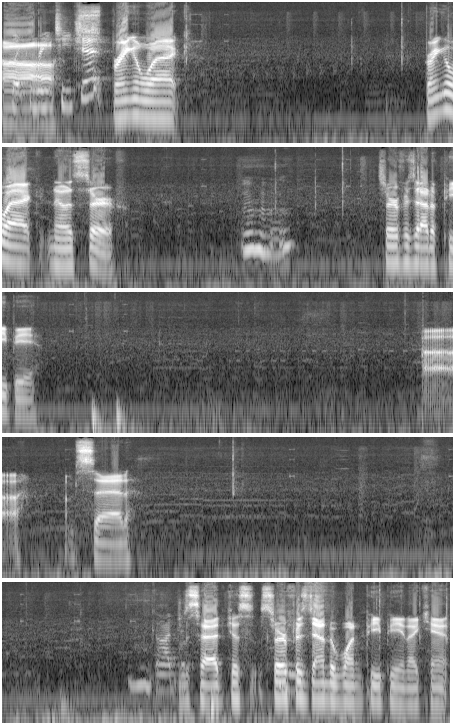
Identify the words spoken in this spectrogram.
Uh, reteach it? Springawak. Springawak knows surf. Mm-hmm. Surf is out of PP. Uh, I'm sad. My god, I'm sad because surf is down to one PP and I can't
